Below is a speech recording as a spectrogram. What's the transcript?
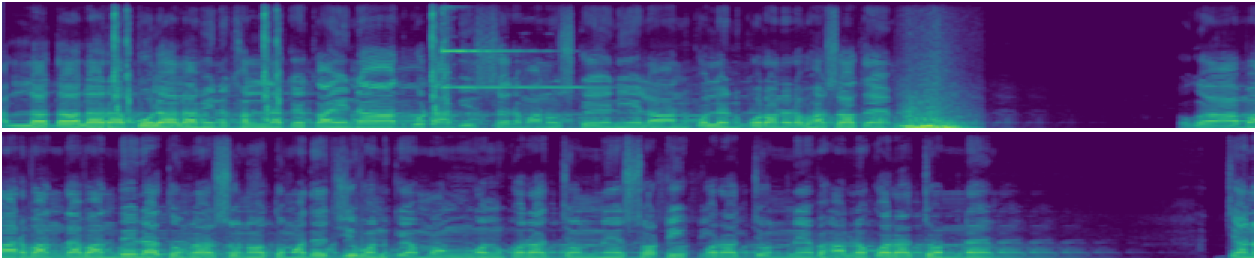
আল্লাহ তাআলা রাব্বুল আলামিন খাল্লাকে কায়নাত গোটা বিশ্বের মানুষকে নিয়ে এলান করলেন কোরআনের ভাষাতে। ওগো আমার বান্দা বান্দিরা, তোমরা শোনো, তোমাদের জীবনকে মঙ্গল করার জন্য, সঠিক করার জন্য, ভালো করার জন্য। যেন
